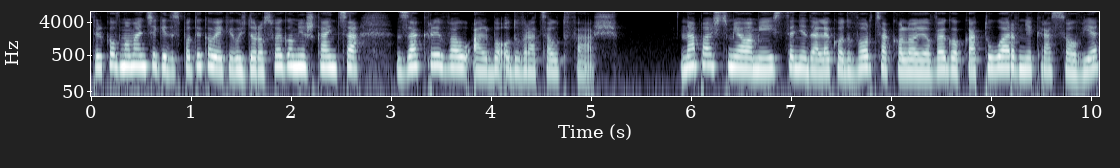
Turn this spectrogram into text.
tylko w momencie, kiedy spotykał jakiegoś dorosłego mieszkańca, zakrywał albo odwracał twarz. Napaść miała miejsce niedaleko dworca kolejowego Katuar w Niekrasowie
